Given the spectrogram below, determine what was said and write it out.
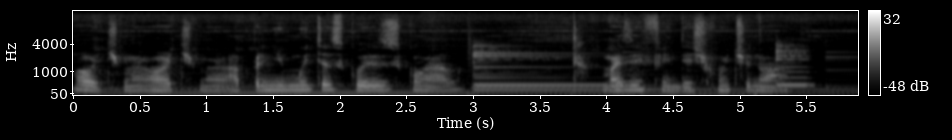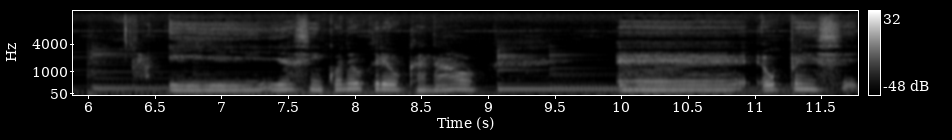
ótima, ótima. Aprendi muitas coisas com ela. Mas enfim, deixa eu continuar. E, e assim, quando eu criei o canal, é, eu pensei,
